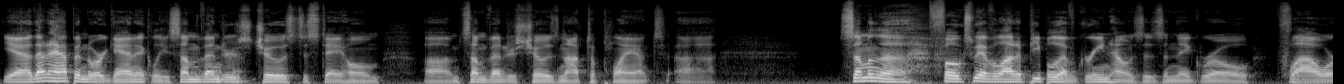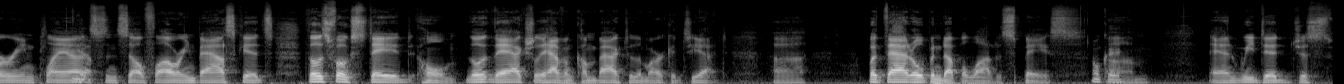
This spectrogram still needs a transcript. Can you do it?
Yeah, that happened organically. Some vendors chose to stay home. Um, some vendors chose not to plant. Uh, some of the folks, we have a lot of people who have greenhouses and they grow flowering plants and sell flowering baskets. Those folks stayed home. Though They actually haven't come back to the markets yet. Uh, but that opened up a lot of space. Okay. Um, and we did just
